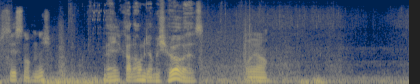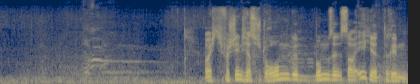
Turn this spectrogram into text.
Ich sehe es noch nicht. Nee, ich gerade auch nicht, aber ich höre es. Oh ja. Aber ich verstehe nicht, das Stromgebumsel ist doch eh hier drin.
